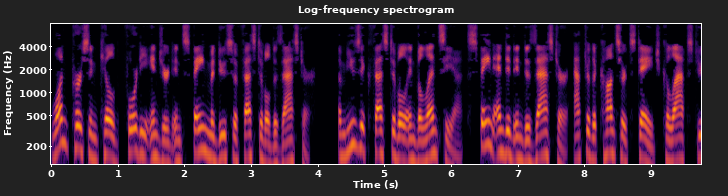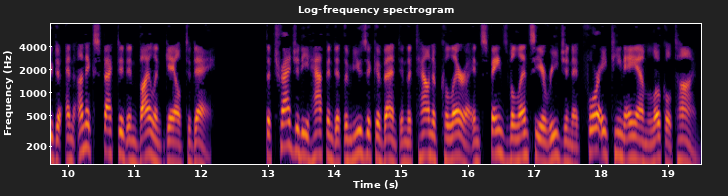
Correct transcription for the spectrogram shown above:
One person killed, 40 injured in Spain Medusa Festival disaster. A music festival in Valencia, Spain ended in disaster, after the concert stage collapsed due to an unexpected and violent gale today. The tragedy happened at the music event in the town of Cullera in Spain's Valencia region at 4.18 am local time.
